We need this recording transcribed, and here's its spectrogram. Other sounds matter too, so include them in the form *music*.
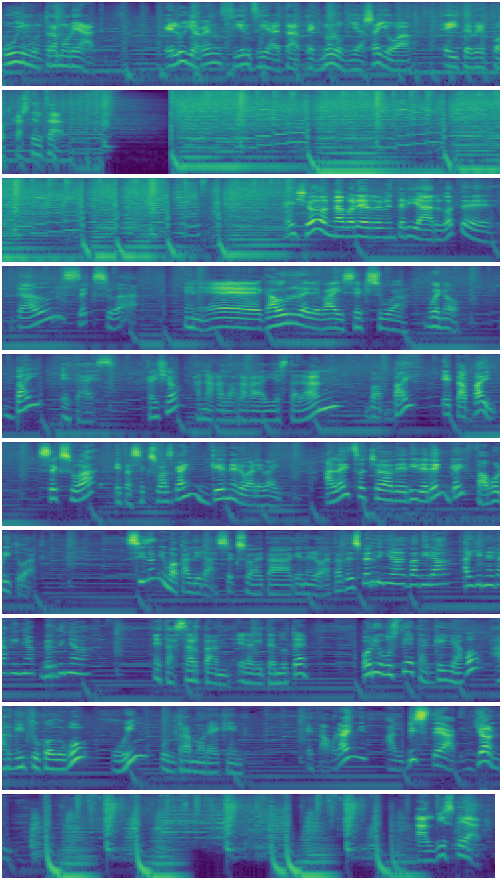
Uin Ultramoreak, Elujarren zientzia eta teknologia saioa EITB podcastentzat. Kaixo, nagore errementeria argote, gaur sexua. Hene, gaur ere bai sexua. Bueno, bai eta ez. Kaixo, anagalarraga iestaran. Ba, bai eta bai. Sexua eta sexuaz gain generoare bai. Alaitzotxoa deri beren gai favorituak. Sinonimoak aldira, sexua eta generoa. Eta desberdinak badira, haien eragina berdina da. Eta zertan eragiten dute. Hori guztia eta gehiago argituko dugu Win Ultramorekin. Eta orain, albisteak, Jon! Albizpeak.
